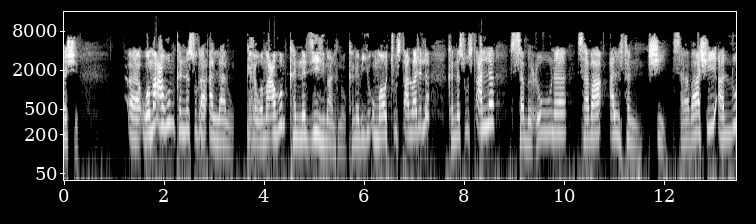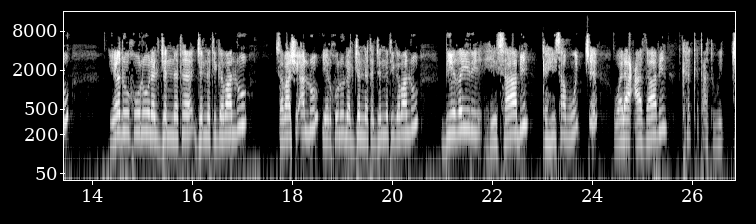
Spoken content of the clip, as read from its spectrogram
እሺ። ወማዐሁም ከነሱ ጋር አላሉ ወማዐሁም ከነዚህ ማለት ነው። ከነቢዩ ኡማዎች ውስጥ አሉ አይደለ? ከነሱ ውስጥ አለ ሰብዑነ ሰባ አልፈን ሺ። ሰባ ሺ አሉ። የድኹሉን አልጀነተ ጀነት ይገባሉ። ሰባ ሺህ አሉ። የድኹሉን አልጀነተ ጀነት ይገባሉ። ቢገይሪ ሂሳቢን ከሂሳብ ውጭ ወላ አዛቢን ከቅጣት ውጭ።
